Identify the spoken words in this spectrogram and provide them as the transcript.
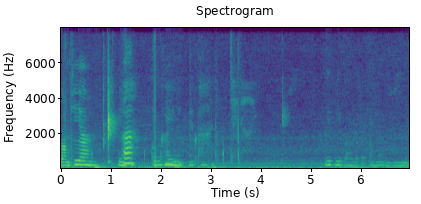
กล่องเคียร์เคียร์ฮะกล่องใครนะแม่ค่ะรีบรีบๆเอาแล้วก็เอามาอืม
